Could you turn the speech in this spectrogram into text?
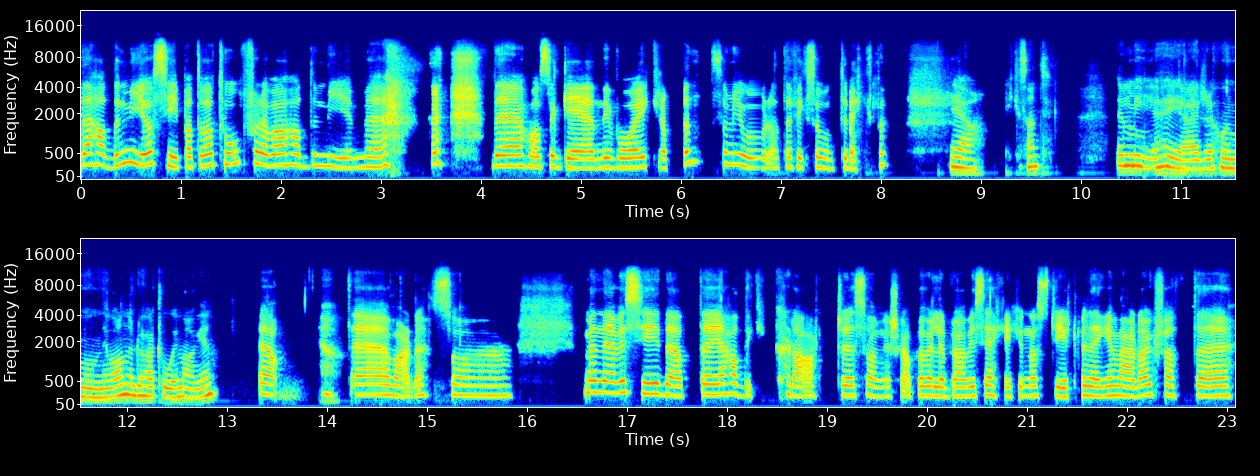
det hadde mye å si på at det var to, for det var, hadde mye med det HCG-nivået i kroppen som gjorde at jeg fikk så vondt i bekkenet. Ja, ikke sant. Det er mye mm. høyere hormonnivå når du har to i magen. Ja, det var det. Så Men jeg vil si det at jeg hadde ikke klart eh, svangerskapet veldig bra hvis jeg ikke kunne ha styrt min egen hverdag. For at eh,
